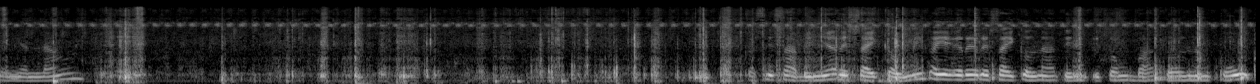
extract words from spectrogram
Ganyan lang. Kasi sabi niya, recycle me. Kaya i-recycle natin itong bottle ng Coke.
